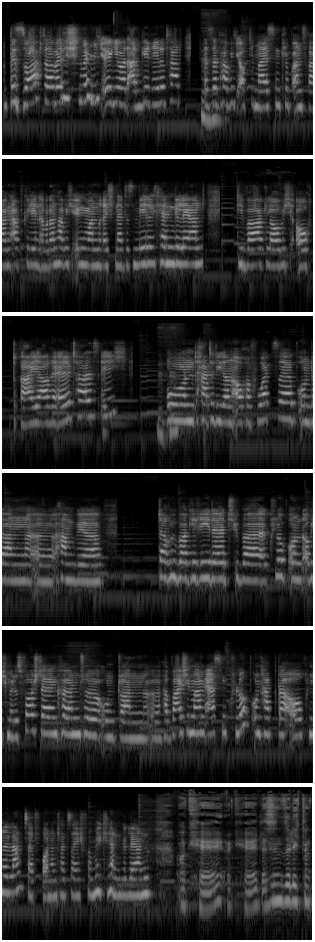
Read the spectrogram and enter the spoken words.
besorgter, wenn, ich, wenn mich irgendjemand angeredet hat. Mhm. Deshalb habe ich auch die meisten Clubanfragen abgelehnt. Aber dann habe ich irgendwann ein recht nettes Mädel kennengelernt. Die war, glaube ich, auch drei Jahre älter als ich. Mhm. Und hatte die dann auch auf WhatsApp. Und dann äh, haben wir darüber geredet, über Club und ob ich mir das vorstellen könnte. Und dann äh, war ich in meinem ersten Club und habe da auch eine Langzeitfreundin tatsächlich von mir kennengelernt. Okay, okay. Das ist natürlich dann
